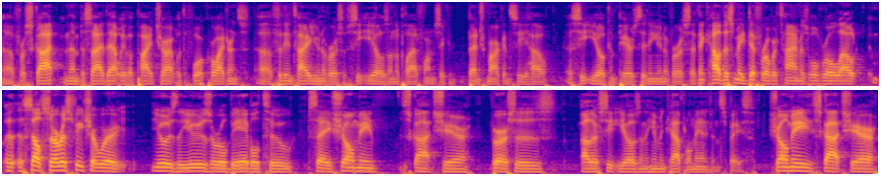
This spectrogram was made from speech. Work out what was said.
uh, for Scott, and then beside that we have a pie chart with the four quadrants uh, for the entire universe of CEOs on the platform. So you can benchmark and see how a CEO compares to the universe. I think how this may differ over time is we'll roll out a, a self-service feature where you as the user will be able to say, "Show me Scott Scherr versus other CEOs in the human capital management space. Show me Scott Scherr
